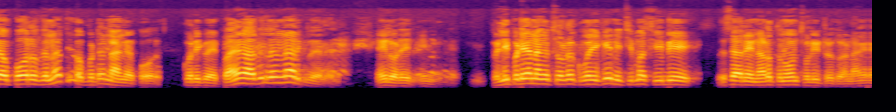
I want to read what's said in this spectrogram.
தேவை போறதுன்னா தேவைப்பட்ட நாங்க போறோம் கோரிக்கை வைப்பேன் அதுல என்ன இருக்குது எங்களுடைய வெளிப்படையா நாங்க சொல்ற கோரிக்கை நிச்சயமா சிபிஐ விசாரணை நடத்தணும்னு சொல்லிட்டு இருக்கோம் நாங்க.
